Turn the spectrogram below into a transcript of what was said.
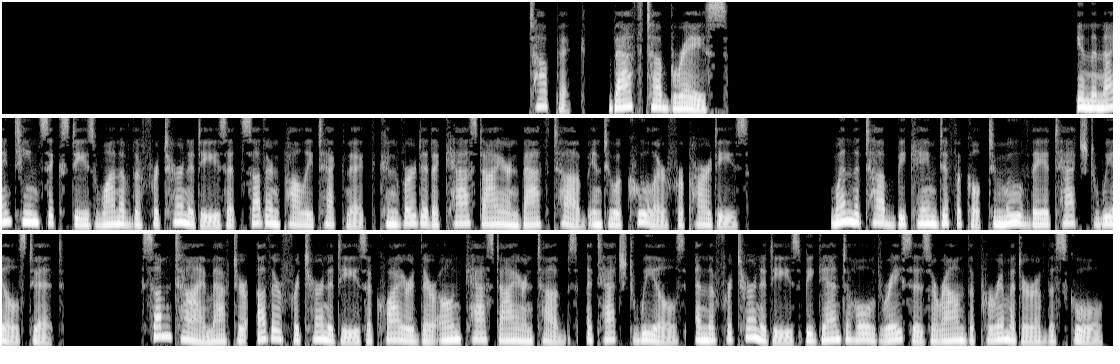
Bathtub race In the 1960s one of the fraternities at Southern Polytechnic converted a cast iron bath tub into a cooler for parties. When the tub became difficult to move they attached wheels to it. Some time after, other fraternities acquired their own cast iron tubs, attached wheels, and the fraternities began to hold races around the perimeter of the school.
